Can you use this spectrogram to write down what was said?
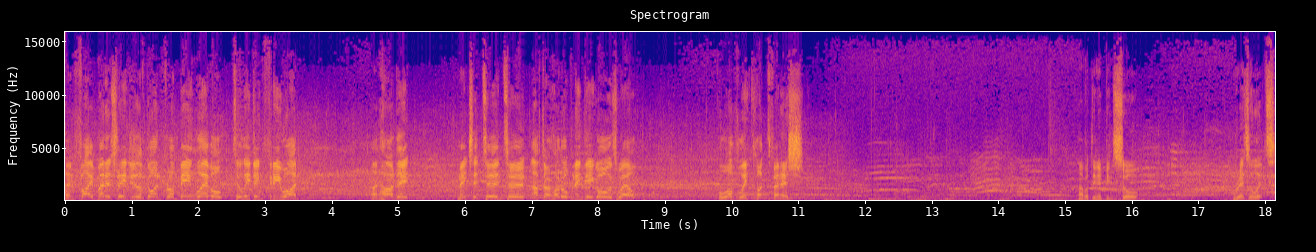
In five minutes, Rangers have gone from being level to leading 3-1. And Hardy makes it 2 and 2 after her opening day goal as well. Lovely clipped finish. Aberdeen have been so resolute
